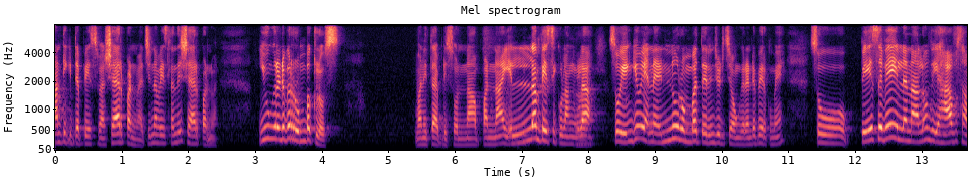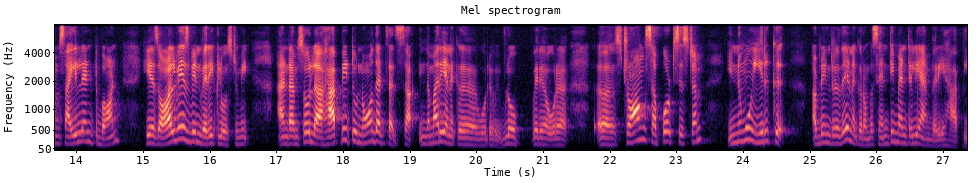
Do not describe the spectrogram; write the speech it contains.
ஆண்டிக்கிட்ட பேசுவேன் ஷேர் பண்ணுவேன். சின்ன வயசுலேருந்தே ஷேர் பண்ணுவேன். இவங்க ரெண்டு பேரும் ரொம்ப க்ளோஸ் வனிதா இப்படி சொன்னா பண்ணா எல்லாம் பேசிக்கலாங்களா ஸோ எங்கேயோ என்ன இன்னும் ரொம்ப தெரிஞ்சிடுச்சு அவங்க ரெண்டு பேருக்குமே. ஸோ பேசவே இல்லைனாலும் we have some silent bond he has always been very close to me and I'm so happy to know that இந்த மாதிரி எனக்கு ஒரு இவ்வளோ பெரிய ஒரு ஸ்ட்ராங் சப்போர்ட் சிஸ்டம் இன்னமும் இருக்குது அப்படின்றது எனக்கு ரொம்ப sentimentally I am very happy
